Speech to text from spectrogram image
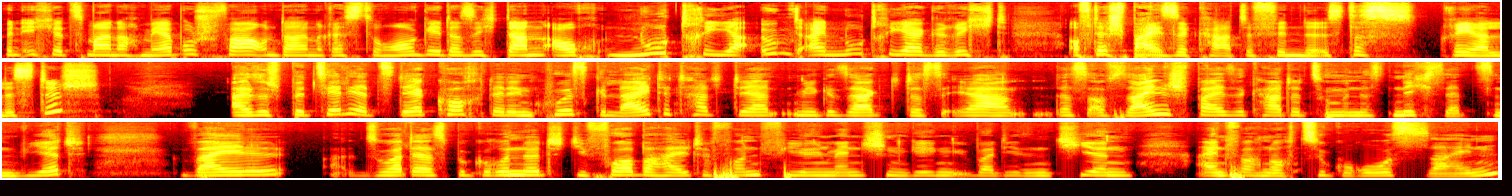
wenn ich jetzt mal nach Meerbusch fahre und da in ein Restaurant gehe, dass ich dann auch Nutria, irgendein Nutria-Gericht auf der Speisekarte finde? Ist das realistisch? Also speziell jetzt der Koch, der den Kurs geleitet hat, der hat mir gesagt, dass er das auf seine Speisekarte zumindest nicht setzen wird, weil so hat er es begründet, die Vorbehalte von vielen Menschen gegenüber diesen Tieren einfach noch zu groß seien.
